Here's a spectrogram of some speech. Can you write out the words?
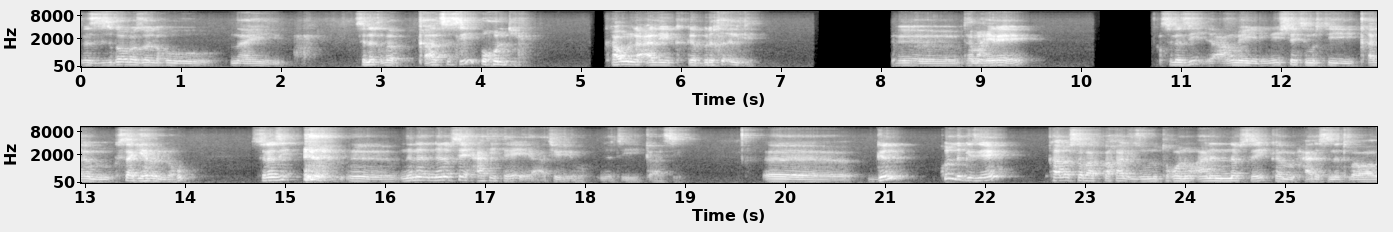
እዚ ዝገብሮ ዘለኹ ናይ ስነ ጥበብ ቃልሲ ሲ እኩል ድዩ? ካብኡ ንላዕሊ ክገብር ይኽእል ተማሂረ ስለዚ ዓቕመይ ንእሽተይ ትምህርቲ ቀለም ገይረ ኣለኹ ስለዚ ንነብሰይ ሓቲተ ኣትዮ ነቲ ቃልሲ። ግን ኩሉ ግዜ ካልኦት ሰባት ካልእ ዝብሉ እንተኾኑ ኣነ ንነብሰይ ከም ሓደ ስነ ጥበባዊ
